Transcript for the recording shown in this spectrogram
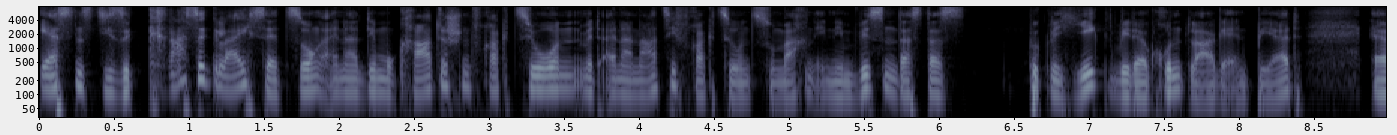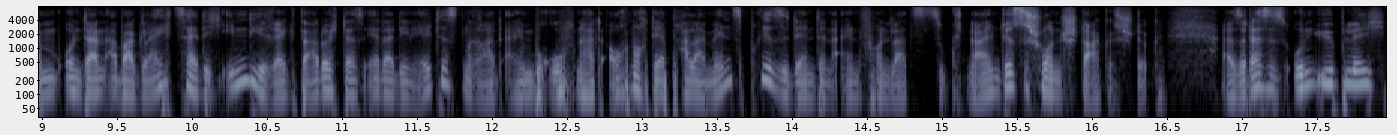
erstens diese krasse Gleichsetzung einer demokratischen Fraktion mit einer Nazi-Fraktion zu machen, in dem Wissen, dass das wirklich jedweder Grundlage entbehrt ähm, und dann aber gleichzeitig indirekt dadurch, dass er da den Ältestenrat einberufen hat, auch noch der Parlamentspräsidentin einen von Latz zu knallen, das ist schon ein starkes Stück. Also das ist unüblich,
